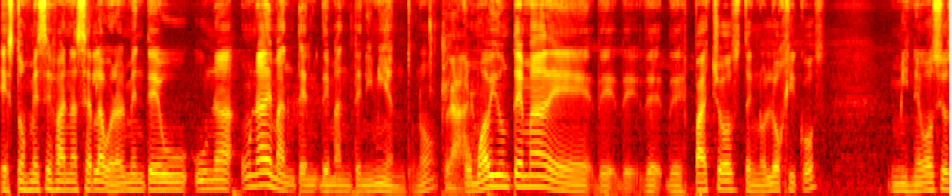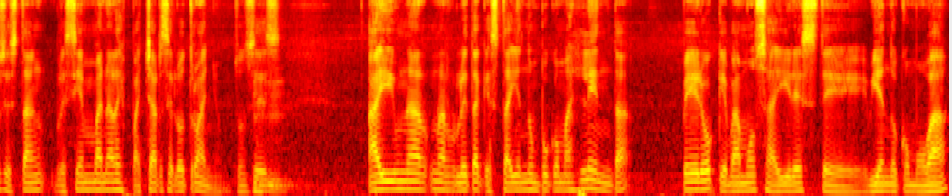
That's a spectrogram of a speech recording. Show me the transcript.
Estos meses van a ser laboralmente una, una de, manten- de mantenimiento, ¿no? Claro. Como ha habido un tema de, de- de- de- de despachos tecnológicos, mis negocios están recién van a despacharse el otro año. Entonces, hay una, una ruleta que está yendo un poco más lenta, pero que vamos a ir este, viendo cómo va.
